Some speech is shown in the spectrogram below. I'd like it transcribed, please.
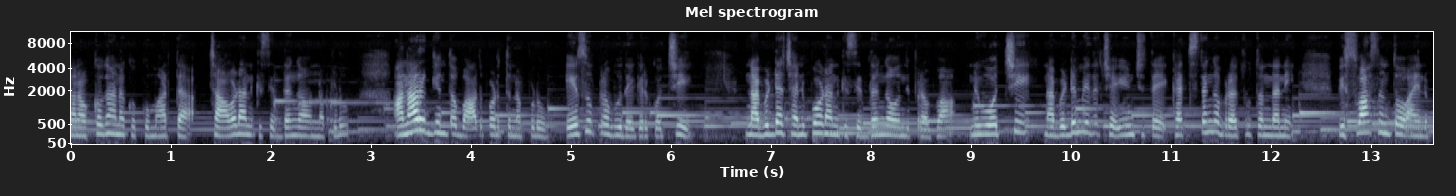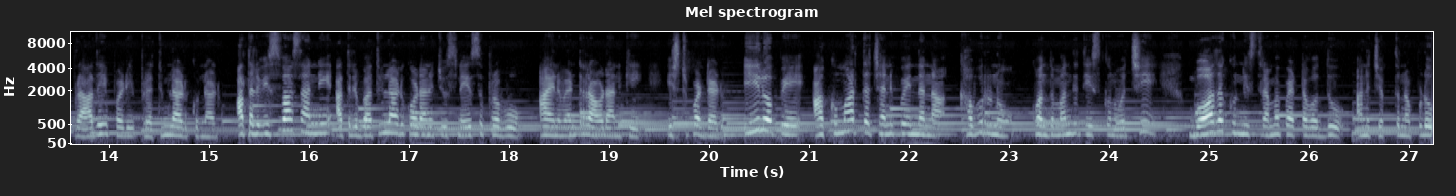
తన ఒక్కగానొక్క కుమార్తె చావడానికి సిద్ధంగా ఉన్నప్పుడు అనారోగ్యంతో బాధపడుతున్నప్పుడు యేసు ప్రభు దగ్గరకు వచ్చి నా బిడ్డ చనిపోవడానికి సిద్ధంగా ఉంది ప్రభా. నువ్వు వచ్చి నా బిడ్డ మీద చేయించితే ఖచ్చితంగా బ్రతుకుతుందని విశ్వాసంతో ఆయన ప్రాధేయపడి బ్రతిమలాడుకున్నాడు. అతడి విశ్వాసాన్ని అతడి బ్రతిమలాడుకోవడాన్ని చూసిన యేసు ప్రభు ఆయన వెంట రావడానికి ఇష్టపడ్డాడు. ఈలోపే ఆ కుమార్తె చనిపోయిందన్న కబురును కొంతమంది తీసుకుని వచ్చి బోధకుని శ్రమ పెట్టవద్దు అని చెప్తున్నప్పుడు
